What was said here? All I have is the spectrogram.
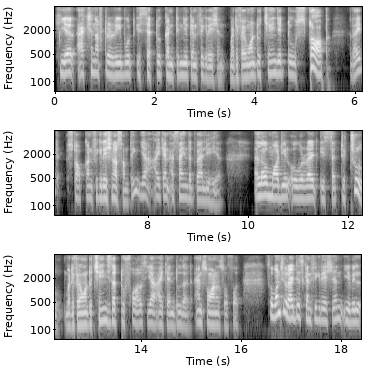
here action after reboot is set to continue configuration. But if I want to change it to stop, right, stop configuration or something, yeah, I can assign that value here. Allow module override is set to true. But if I want to change that to false, yeah, I can do that and so on and so forth. So once you write this configuration, you will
